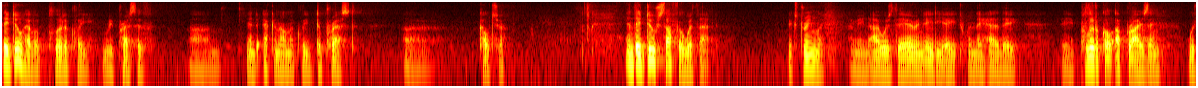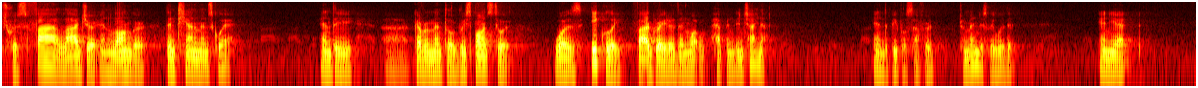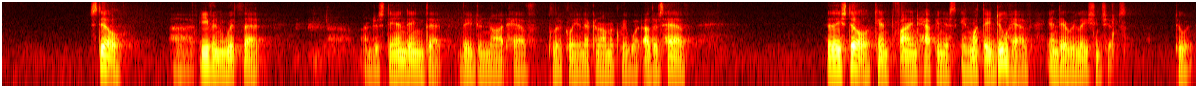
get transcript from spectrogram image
they do have a politically repressive um, and economically depressed uh, culture. And they do suffer with that extremely. I mean, I was there in 88 when they had a, a political uprising which was far larger and longer than Tiananmen Square. And the uh, governmental response to it was equally far greater than what happened in China. And the people suffered tremendously with it. And yet, still, uh, even with that understanding that they do not have politically and economically what others have, they still can find happiness in what they do have and their relationships to it.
